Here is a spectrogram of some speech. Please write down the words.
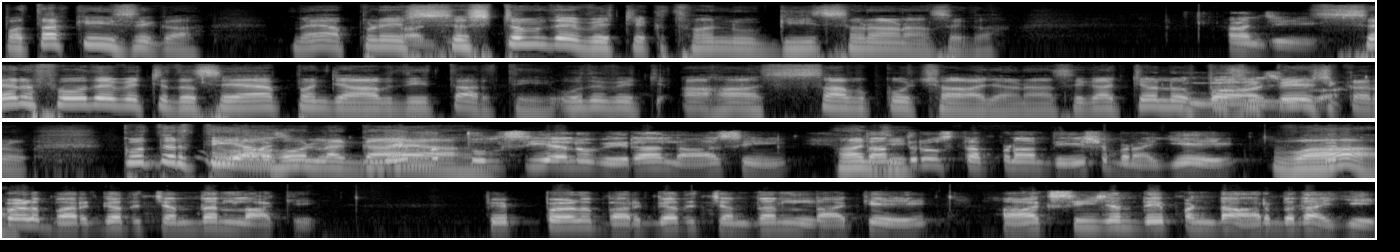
ਪਤਾ ਕੀ ਸੀਗਾ ਮੈਂ ਆਪਣੇ। ਸਿਸਟਮ ਦੇ ਵਿੱਚ ਇੱਕ ਤੁਹਾਨੂੰ ਗੀਤ ਸੁਣਾਉਣਾ ਸੀਗਾ ਹਾਂਜੀ। ਸਿਰਫ ਉਹਦੇ ਵਿੱਚ ਦੱਸਿਆ ਪੰਜਾਬ ਦੀ ਧਰਤੀ ਉਹਦੇ ਵਿੱਚ ਆਹ ਸਭ ਕੁਝ ਆ ਜਾਣਾ ਸੀਗਾ। ਚਲੋ ਤੁਸੀਂ ਪੇਸ਼। ਕਰੋ। ਕੁਦਰਤੀ ਵਾਹ ਆ ਜੀ ਉਹ ਵਾਹ। ਲੱਗਾ ਨਿੰਮ ਆ। ਤੁਲਸੀ ਐਲੋਵੇਰਾ ਲਾ ਸੀ। ਤੰਦਰੁਸਤ ਆਪਣਾ ਦੇਸ਼ ਬਣਾਈਏ। ਪਿੱਪਲ ਬਰਗਦ ਚੰਦਨ ਲਾ ਕੇ। ਪਿੱਪਲ ਬਰਗਦ ਚੰਦਨ ਲਾ ਕੇ ਆਕਸੀਜਨ ਦੇ ਭੰਡਾਰ ਵਧਾਈਏ।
